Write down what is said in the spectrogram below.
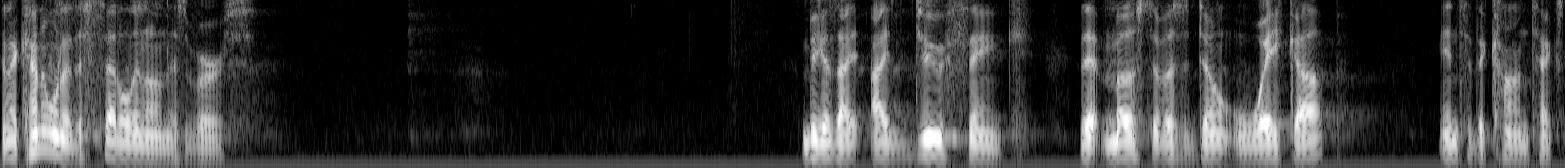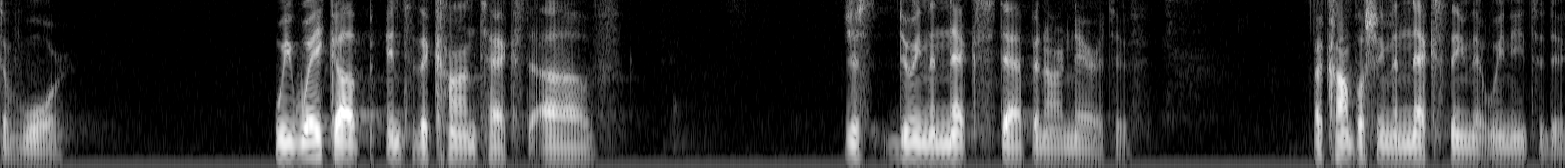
And I kind of wanted to settle in on this verse. Because I, I do think that most of us don't wake up into the context of war. We wake up into the context of just doing the next step in our narrative, accomplishing the next thing that we need to do.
